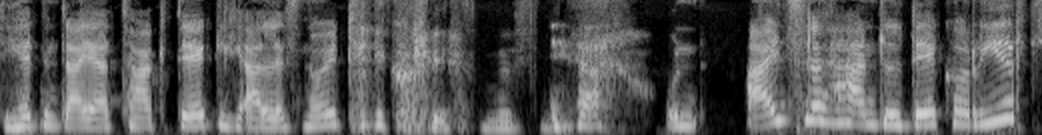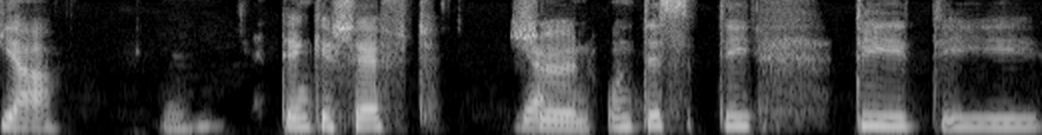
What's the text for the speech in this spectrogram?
Die hätten da ja tagtäglich alles neu dekorieren müssen. Ja. Und Einzelhandel dekoriert ja mhm. den Geschäft schön. Ja. Und das, die, die, die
